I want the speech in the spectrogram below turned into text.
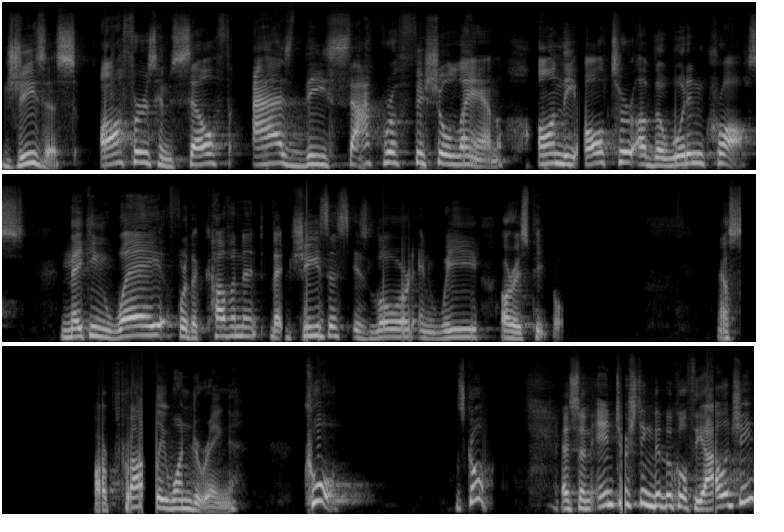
Jesus offers himself as the sacrificial lamb on the altar of the wooden cross, making way for the covenant that Jesus is Lord and we are his people. Now, some are probably wondering, cool, let's go. As some interesting biblical theology,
